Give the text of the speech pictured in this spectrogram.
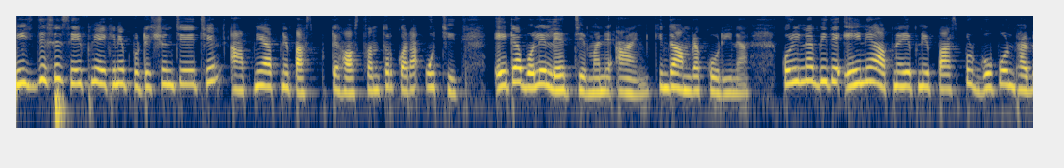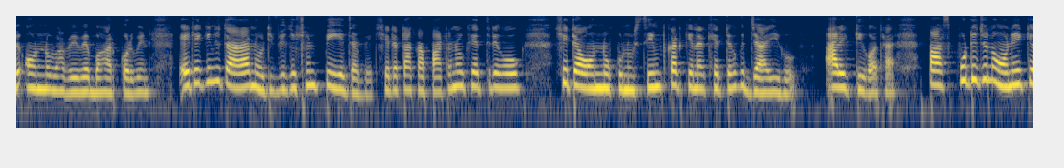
নিজ দেশে সেফ নিয়ে এখানে প্রোটেকশন চেয়েছেন, আপনি আপনার পাসপোর্টে হস্তান্তর করা উচিত। এইটা বলে লেজ্জে মানে আইন, কিন্তু আমরা করি না। করি না বিদে এই নিয়ে আপনার আপনি পাসপোর্ট গোপনভাবে অন্যভাবে ব্যবহার করবেন। এটা কিন্তু তারা নোটিফিকেশন পেয়ে যাবে। সেটা টাকা পাঠানোর ক্ষেত্রে হোক, সেটা অন্য কোনো সিম কার্ড কেনার ক্ষেত্রে হোক, যাই হোক। আরেকটি কথা পাসপোর্টের জন্য অনেকে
